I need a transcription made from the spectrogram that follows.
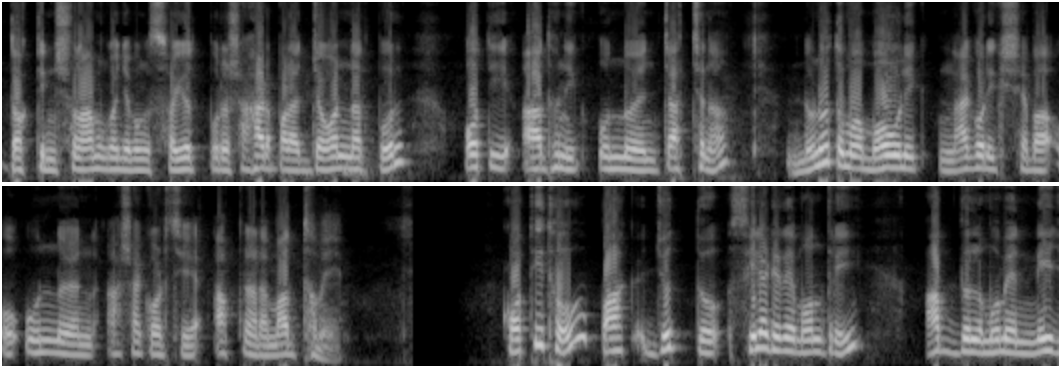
দক্ষিণ সুনামগঞ্জ এবং সৈয়দপুর সাহারপাড়া জগন্নাথপুর অতি আধুনিক উন্নয়ন চাচ্ছে না। ন্যূনতম মৌলিক নাগরিক সেবা ও উন্নয়ন আশা করছে আপনার মাধ্যমে। কথিত পাক যুদ্ধ সিলেটের মন্ত্রী আব্দুল মোমেন নিজ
